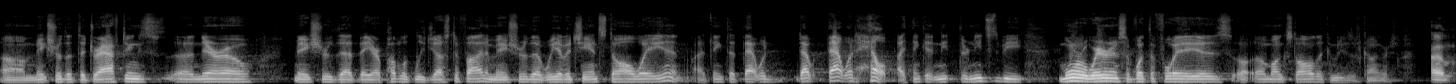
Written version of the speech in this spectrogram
um, make sure that the drafting's uh, narrow, make sure that they are publicly justified, and make sure that we have a chance to all weigh in. I think that that would, that, that would help. I think it need, there needs to be more awareness of what the FOIA is uh, amongst all the committees of Congress. Um,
